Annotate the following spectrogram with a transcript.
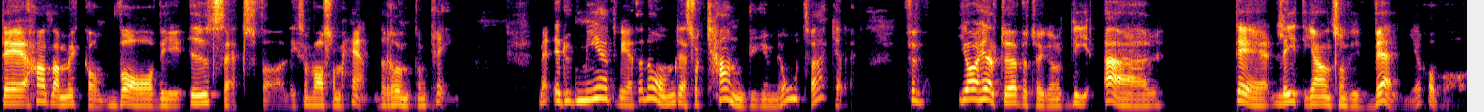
Det handlar mycket om vad vi utsätts för, liksom vad som händer runt omkring. Men är du medveten om det så kan du ju motverka det. För jag är helt övertygad om att vi är det lite grann som vi väljer att vara.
